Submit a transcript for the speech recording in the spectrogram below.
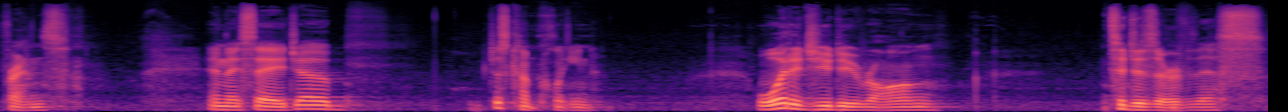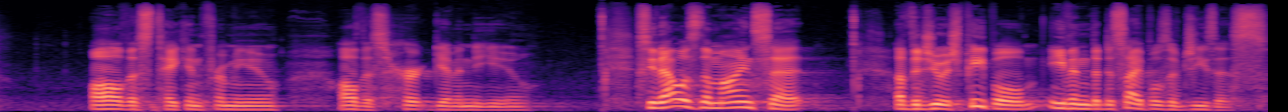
friends, and they say, Job, just come clean. What did you do wrong to deserve this? All this taken from you, all this hurt given to you. See, that was the mindset of the Jewish people, even the disciples of Jesus.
